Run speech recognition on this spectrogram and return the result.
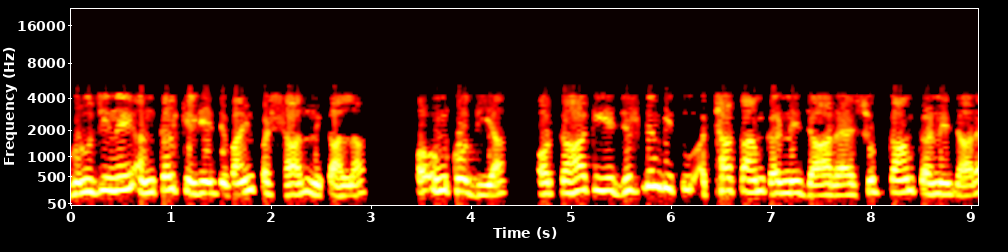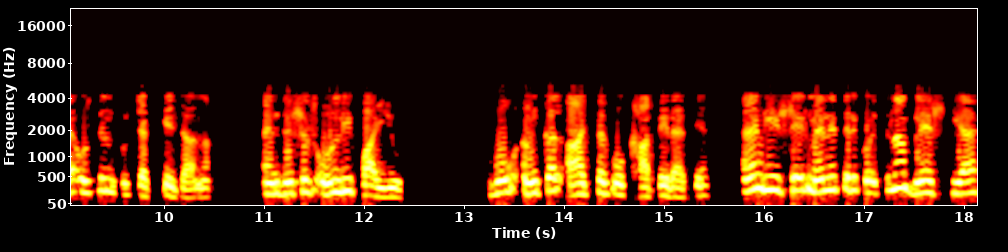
गुरु जी ने अंकल के लिए डिवाइन प्रसाद निकाला और उनको दिया और कहा कि ये जिस दिन भी तू अच्छा काम करने जा रहा है, शुभ काम करने जा रहा है, उस दिन तू चक के जाना। And this is only for you वो अंकल आज तक वो खाते रहते हैं। एंड ही सेड मैंने तेरे को इतना ब्लेस किया है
